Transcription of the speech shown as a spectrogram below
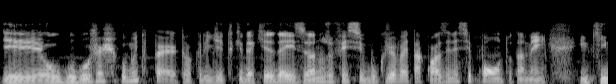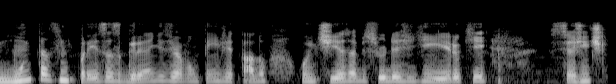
E o Google já chegou muito perto. Eu acredito que daqui a 10 anos o Facebook já vai estar quase nesse ponto também, em que muitas empresas grandes já vão ter injetado quantias absurdas de dinheiro que se a gente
